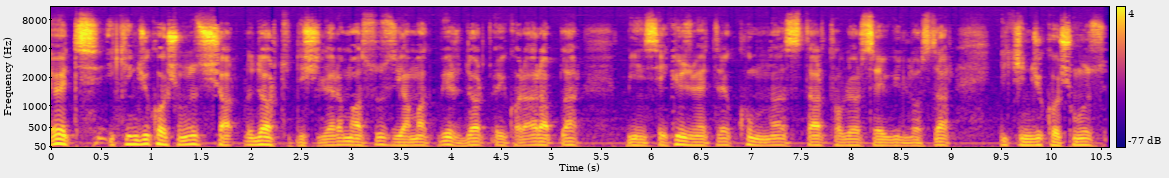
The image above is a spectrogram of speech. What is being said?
Evet ikinci koşumuz şartlı 4 dişilere mahsus yamak 1 4 ve yukarı Araplar 1800 metre kumla start alıyor sevgili dostlar. İkinci koşumuz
